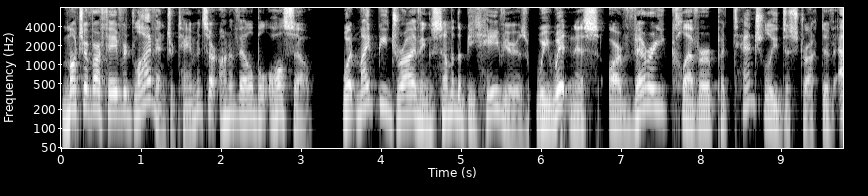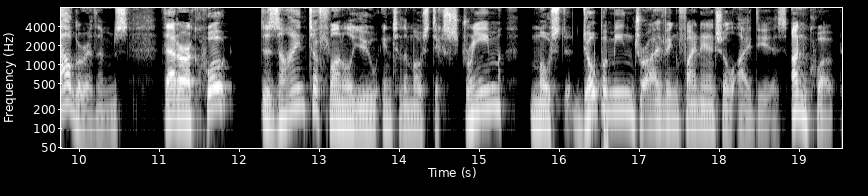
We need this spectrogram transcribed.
Much of our favorite live entertainments are unavailable also. What might be driving some of the behaviors we witness are very clever, potentially destructive algorithms that are, quote, designed to funnel you into the most extreme, most dopamine driving financial ideas. Unquote.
